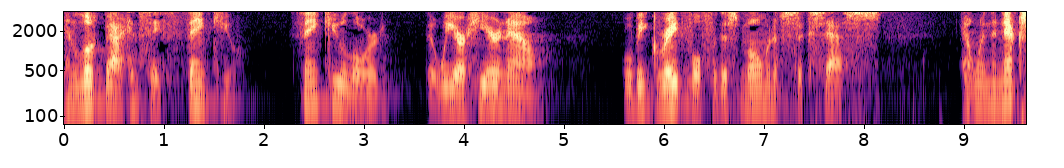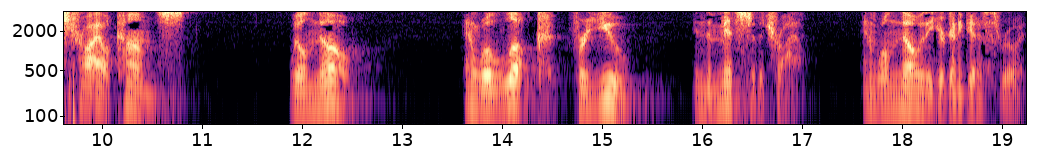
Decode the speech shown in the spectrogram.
and look back and say, Thank you. Thank you, Lord, that we are here now. We'll be grateful for this moment of success. And when the next trial comes, we'll know and we'll look for you in the midst of the trial. And we'll know that you're going to get us through it.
